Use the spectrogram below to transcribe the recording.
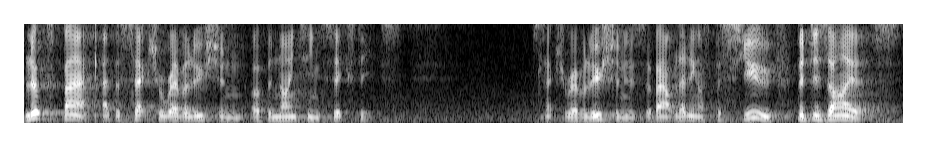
looks back at the sexual revolution of the 1960s Sexual revolution is about letting us pursue the desires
